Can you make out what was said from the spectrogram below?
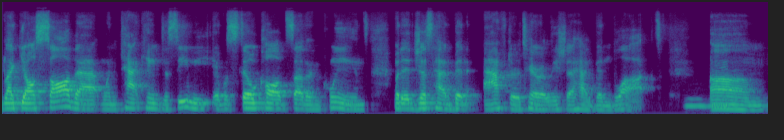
like y'all saw that when Kat came to see me. It was still called Southern Queens, but it just had been after Terilisha had been blocked. Mm-hmm. Um,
